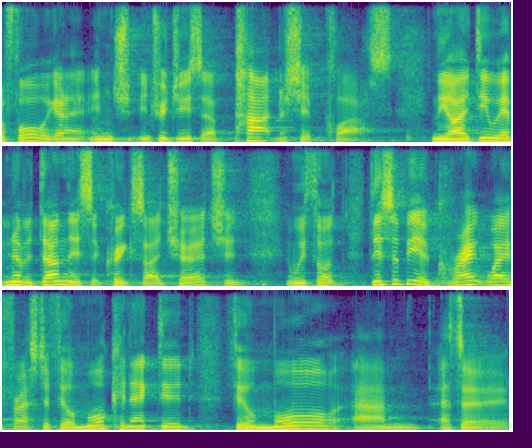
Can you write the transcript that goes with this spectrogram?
before, we're going to in- introduce a partnership class. And the idea, we have never done this at Creekside Church, and, and we thought this would be a great way for us to feel more connected, feel more um, as, a,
